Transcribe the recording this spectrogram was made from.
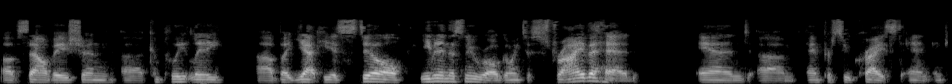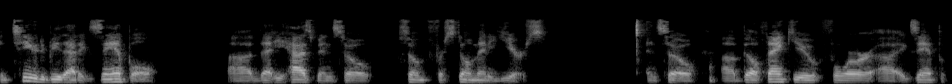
of salvation uh, completely, uh, but yet he is still, even in this new role, going to strive ahead and um, and pursue Christ and, and continue to be that example uh, that he has been so so for still many years. And so, uh, Bill, thank you for uh, example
